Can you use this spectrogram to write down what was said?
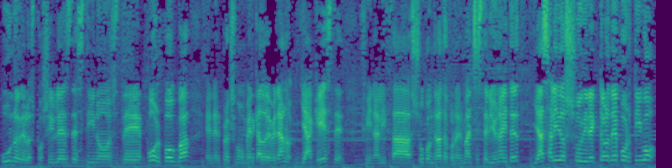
uno de los posibles destinos de Paul Pogba en el próximo mercado de verano, ya que este finaliza su contrato con el Manchester United y ha salido su director deportivo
